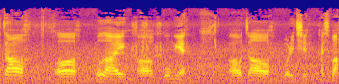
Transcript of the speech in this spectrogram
你找，呃，我来呃公园，啊，我找我一起开始吧。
